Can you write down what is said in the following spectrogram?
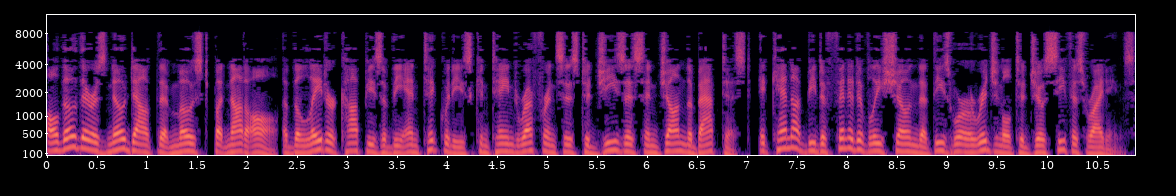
Although there is no doubt that most but not all of the later copies of the Antiquities contained references to Jesus and John the Baptist, it cannot be definitively shown that these were original to Josephus' writings.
